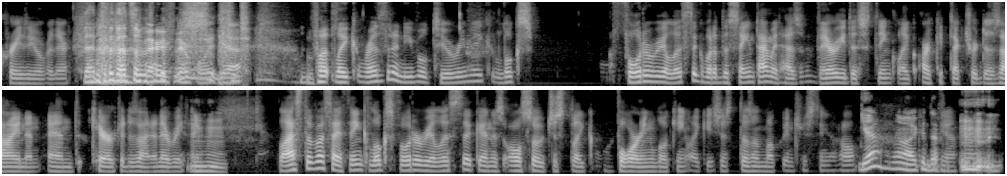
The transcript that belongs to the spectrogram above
crazy over there. That, that's a very fair point. Yeah. but like Resident Evil 2 remake looks photorealistic, but at the same time it has very distinct like architecture design and, and character design and everything. hmm Last of Us I think looks photorealistic and is also just like boring looking. Like it just doesn't look interesting at all. Yeah. No, I can definitely.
